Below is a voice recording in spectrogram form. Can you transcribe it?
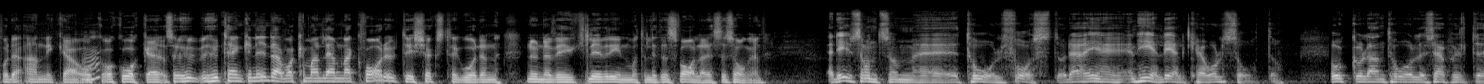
både Annika och, och Åke. Så hur, hur tänker ni där? Vad kan man lämna kvar ute i köksträdgården nu när vi kliver in mot en lite svalare säsongen? Ja, det är ju sånt som eh, tål frost och där är en hel del kålsorter. Rucolan tål, särskilt eh,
